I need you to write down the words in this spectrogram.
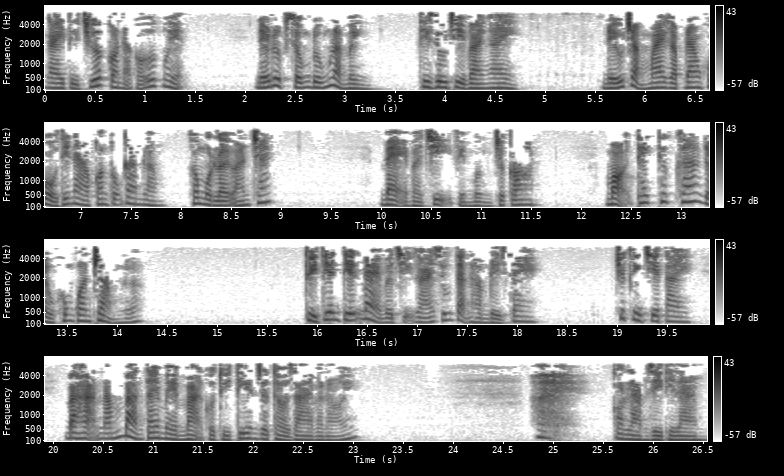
Ngay từ trước con đã có ước nguyện. Nếu được sống đúng là mình, thì dù chỉ vài ngày, nếu chẳng may gặp đau khổ thế nào con cũng cam lòng, không một lời oán trách. Mẹ và chị phải mừng cho con. Mọi thách thức khác đều không quan trọng nữa. Thủy Tiên tiễn mẹ và chị gái xuống tận hầm để xe. Trước khi chia tay, bà Hạ nắm bàn tay mềm mại của Thủy Tiên rồi thở dài và nói. Con làm gì thì làm,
